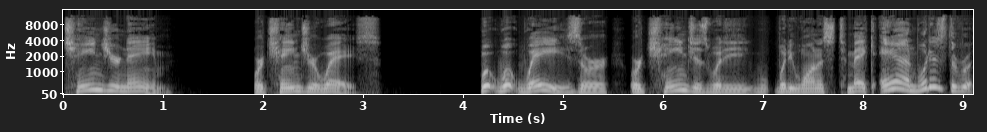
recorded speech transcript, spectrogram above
change your name or change your ways? What, what ways or, or changes would he, would he want us to make? And what is the,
